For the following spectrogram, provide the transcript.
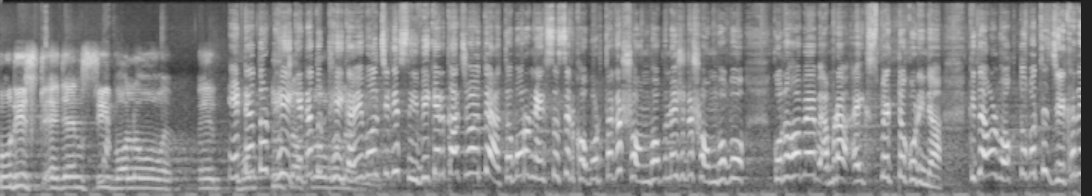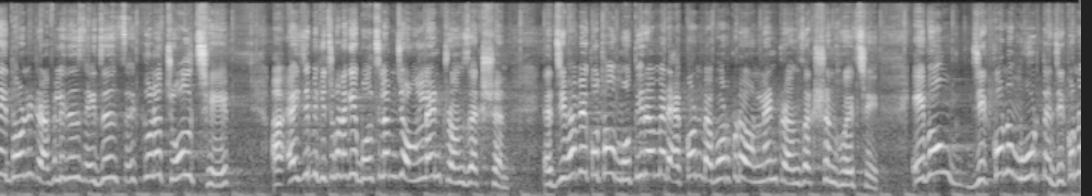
টুরিস্ট এজেন্সি বলো এটা তো ঠিক এটা তো ঠিক। আমি বলছি কি সিভিকের কাছে হয়তো এত বড় নেক্সাসের খবর থাকা সম্ভব নয় সেটা সম্ভব কোনোভাবে আমরা এক্সপেক্টও করি না। কিন্তু আমার বক্তব্য হচ্ছে যেখানে এই ধরনের ট্রাভেল এজেন্সি এজেন্সিগুলো চলছে এই যে আমি কিছুক্ষণ আগে বলছিলাম যে অনলাইন ট্রানজ্যাকশন যেভাবে কোথাও মতিরামের অ্যাকাউন্ট ব্যবহার করে অনলাইন ট্রানজ্যাকশন হয়েছে, এবং যে কোনো মুহূর্তে, যে কোনো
